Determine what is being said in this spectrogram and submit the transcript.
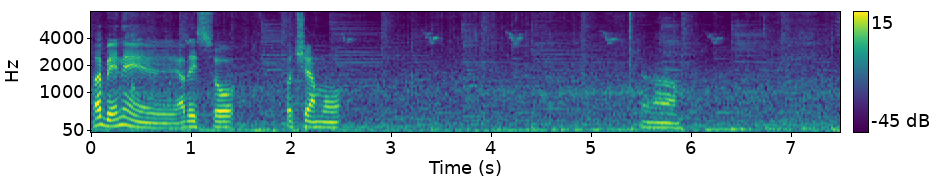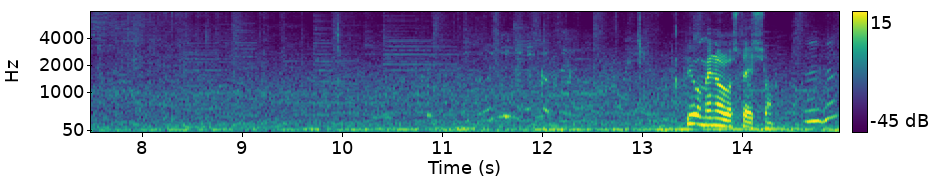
Va bene, adesso facciamo ah, più o meno lo stesso. Mhm.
